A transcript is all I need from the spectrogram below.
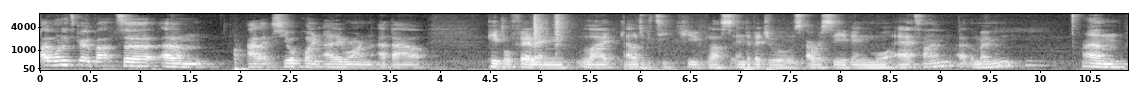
I wanted to go back to um, Alex, your point earlier on about people feeling like LGBTQ plus individuals are receiving more airtime at the moment. Um,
